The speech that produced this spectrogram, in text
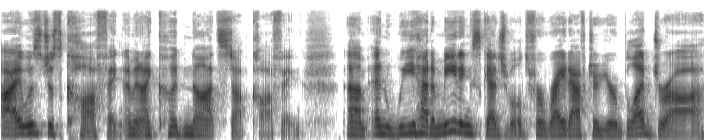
I was just coughing. I mean, I could not stop coughing. Um, and we had a meeting scheduled for right after your blood draw.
